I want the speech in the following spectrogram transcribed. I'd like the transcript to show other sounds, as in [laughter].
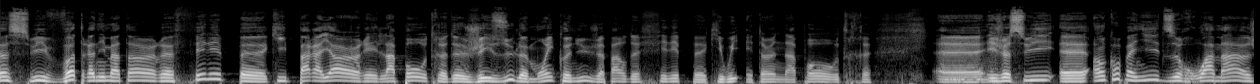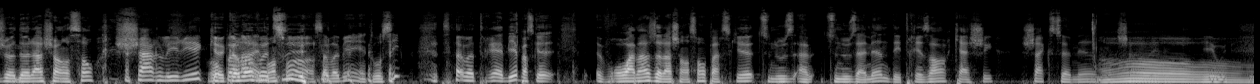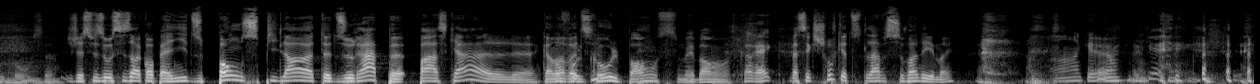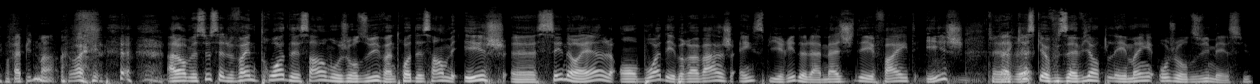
Je suis votre animateur euh, Philippe, euh, qui par ailleurs est l'apôtre de Jésus le moins connu. Je parle de Philippe, euh, qui oui, est un apôtre. Euh, Mm. Et je suis euh, en compagnie du roi mage de la chanson, Charles-Éric. Oh, Comment vas-tu? Ça va bien, toi aussi? [laughs] Ça va très bien parce que roi mage de la chanson parce que tu nous tu nous amènes des trésors cachés chaque semaine. Charles-Éric. Eh oui. Oh. Je suis aussi en compagnie du Ponce Pilate du rap, Pascal. Comment vas-tu? cool, ponce, mais bon, c'est correct. Ben, c'est que je trouve que tu te laves souvent les mains. OK. OK. [laughs] Rapidement. Ouais. [laughs] Alors, monsieur, c'est le 23 décembre aujourd'hui, 23 décembre-ish. Euh, c'est Noël. On boit des breuvages inspirés de la magie des fêtes ish. Tout Euh, à fait. Qu'est-ce que vous aviez entre les mains aujourd'hui, messieurs?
